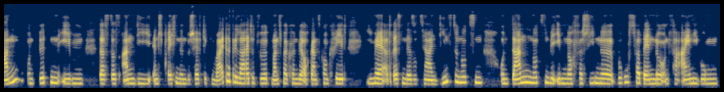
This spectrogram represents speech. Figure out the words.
an und bitten eben, dass das an die entsprechenden Beschäftigten weitergeleitet wird. Manchmal können wir auch ganz konkret E-Mail-Adressen der sozialen Dienste nutzen und dann nutzen wir eben noch verschiedene Berufsverbände und Vereinigungen,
